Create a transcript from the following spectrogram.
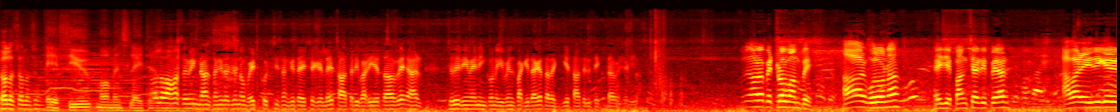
চলো চলো চলো। A few moments later. চলো আমার সুইমিং ডান্স সঙ্গীতার জন্য ওয়েট করছি। সঙ্গীতা এসে গেলে তাড়াতাড়ি বাড়ি যেতে হবে আর যদি রিমেনিং কোনো ইভেন্টস বাকি থাকে তাহলে গিয়ে তাড়াতাড়ি দেখতে হবে সেগুলো। আমরা পেট্রোল পাম্পে আর বলো না এই যে পাংচার রিপেয়ার আবার এইদিকের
